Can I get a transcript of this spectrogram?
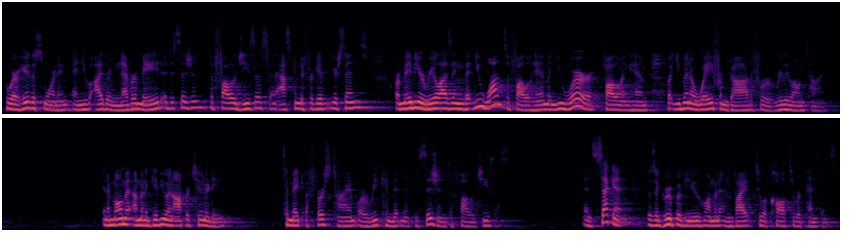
who are here this morning and you've either never made a decision to follow Jesus and ask Him to forgive your sins, or maybe you're realizing that you want to follow him and you were following him, but you've been away from God for a really long time. In a moment, I'm going to give you an opportunity to make a first time or recommitment decision to follow Jesus. And second, there's a group of you who I'm going to invite to a call to repentance.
